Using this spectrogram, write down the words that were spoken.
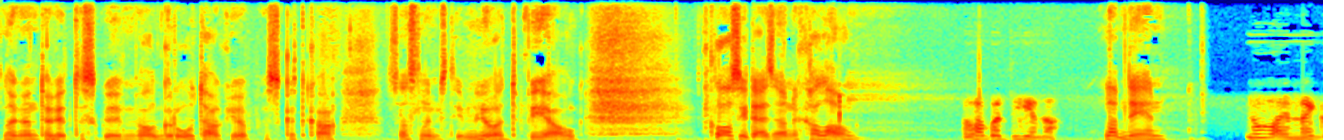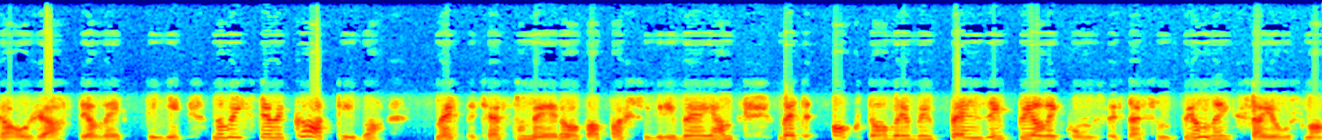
lai gan tagad tas ir vēl grūtāk, jo paskat, kā saslimstība ļoti pieaug. Klausītājs zvana Halau. Labdien! Labdien! Nu, lai negaužās tie leciņi, nu viss jau ir kārtībā. Mēs taču esam Eiropā, paši gribējām, bet oktobrī bija pensiju pielikums. Es esmu pilnīgi sajūsmā.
